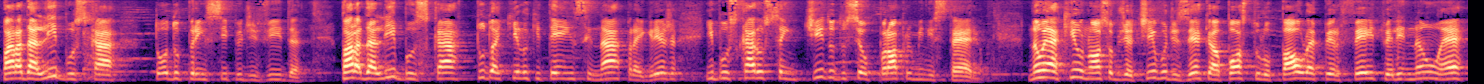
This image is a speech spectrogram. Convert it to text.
para dali buscar todo o princípio de vida, para dali buscar tudo aquilo que tem a ensinar para a igreja e buscar o sentido do seu próprio ministério. Não é aqui o nosso objetivo dizer que o apóstolo Paulo é perfeito, ele não é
